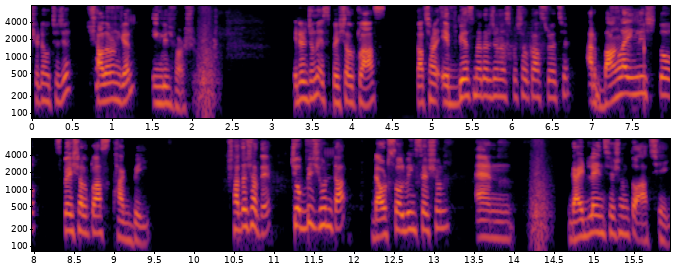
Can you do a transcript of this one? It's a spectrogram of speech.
সেটা হচ্ছে যে সাধারণ জ্ঞান, ইংলিশ ভার্সন। এটার জন্য স্পেশাল ক্লাস তাছাড়া এফবিএস ম্যাথের জন্য স্পেশাল ক্লাস রয়েছে, আর বাংলা ইংলিশ তো স্পেশাল ক্লাস থাকবেই। সাথে সাথে চব্বিশ ঘণ্টা doubt solving session and guideline session তো আছেই।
